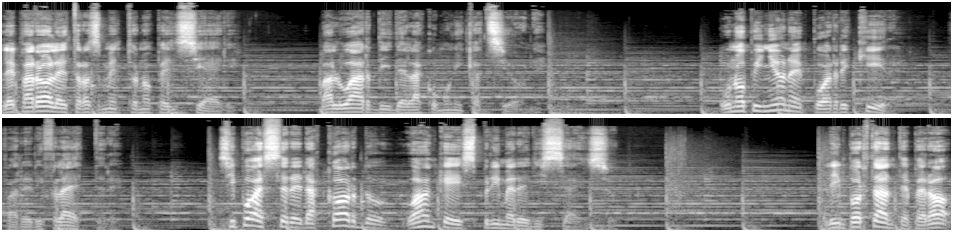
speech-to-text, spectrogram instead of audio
Le parole trasmettono pensieri, baluardi della comunicazione. Un'opinione può arricchire, fare riflettere. Si può essere d'accordo o anche esprimere dissenso. L'importante però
